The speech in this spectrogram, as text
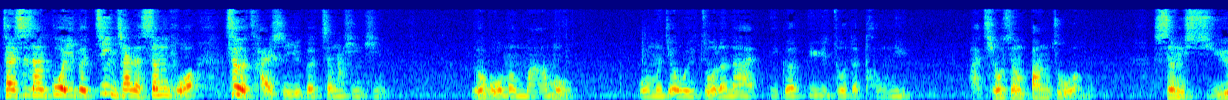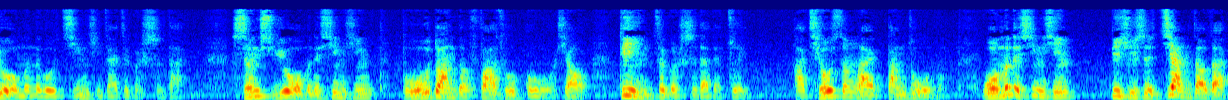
在世上过一个敬虔的生活，这才是一个真信心。如果我们麻木，我们就会做了那一个愚拙的童女。啊！求神帮助我们，神许悦我们能够警醒在这个时代，神许悦我们的信心不断的发出果效，定这个时代的罪。啊！求神来帮助我们，我们的信心必须是降造在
